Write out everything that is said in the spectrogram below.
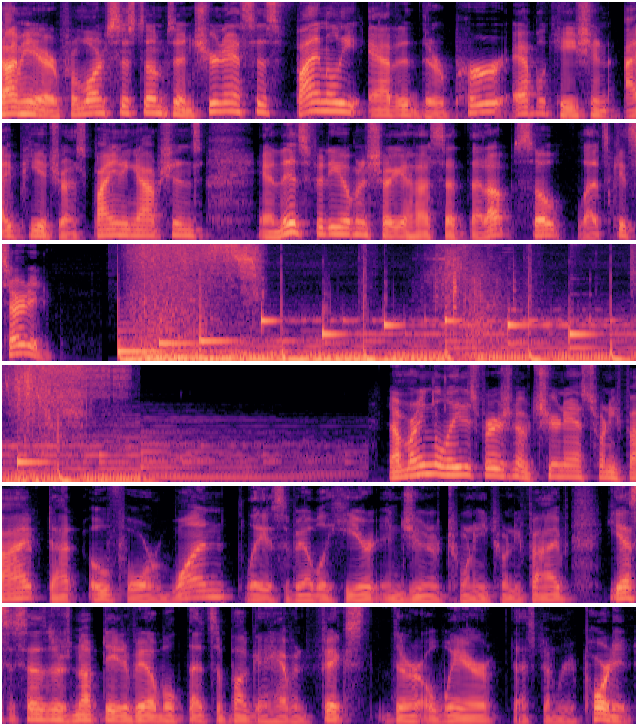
Tom here from Lawrence Systems, and TrueNAS has finally added their per application IP address binding options. And in this video, I'm going to show you how to set that up. So let's get started. Now, I'm running the latest version of TrueNAS 25.041, latest available here in June of 2025. Yes, it says there's an update available. That's a bug I haven't fixed. They're aware that's been reported.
